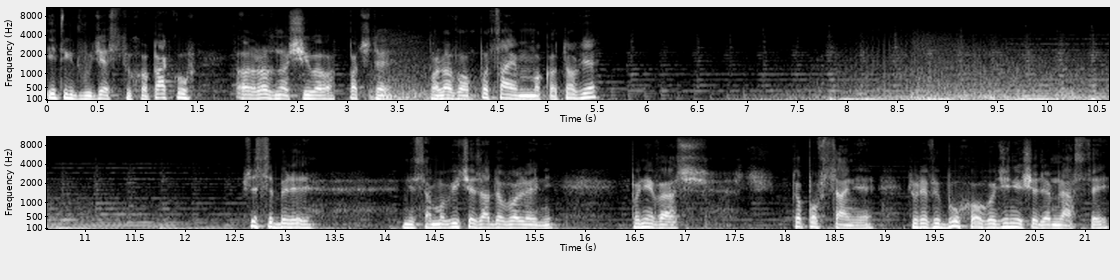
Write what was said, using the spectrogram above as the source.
I tych 20 chłopaków roznosiło pocztę polową po całym Mokotowie. Wszyscy byli niesamowicie zadowoleni, ponieważ to powstanie, które wybuchło o godzinie 17,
